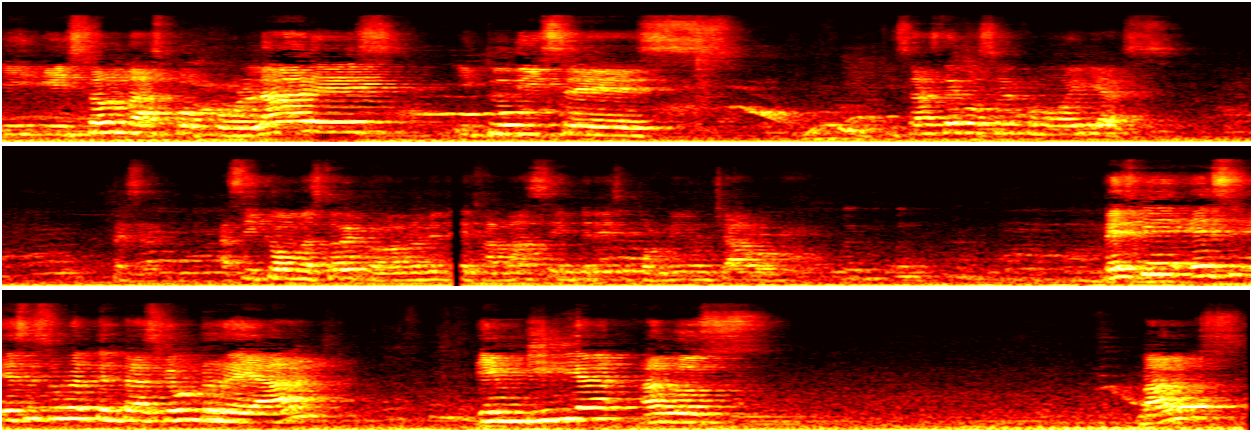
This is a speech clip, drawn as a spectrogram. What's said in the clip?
y, son las populares y tú dices, quizás debo ser como ellas. Pues, así como estoy, probablemente jamás se interese por mí un chavo. ¿Ves que esa es una tentación real? Envidia a los malos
